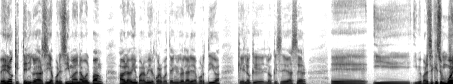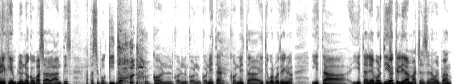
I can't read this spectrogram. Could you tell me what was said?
pero que esté Nicolás García por encima de Nahuel Pan, habla bien para mí del cuerpo técnico del área deportiva, que es lo que, lo que se debe hacer. eh, y, me parece que es un buen ejemplo, no como pasaba antes, hasta hace poquito, con, con, con, con esta, con esta, este cuerpo técnico y esta, y esta área deportiva, que le dan más chances a Nahuel Pan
